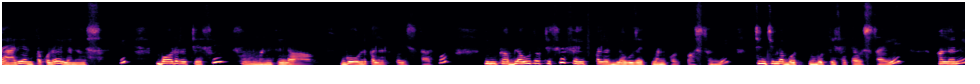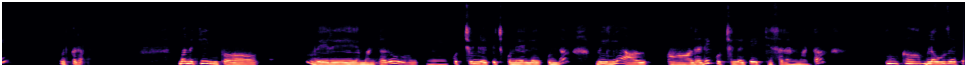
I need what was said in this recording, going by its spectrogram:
శారీ అంతా కూడా ఇలానే మనకి బార్డర్ వచ్చేసి సేమ్ మనకి ఇలా గోల్డ్ కలర్తో ఇస్తారు. ఇంకా బ్లౌజ్ వచ్చేసి సెల్ఫ్ కలర్ బ్లౌజ్ అయితే మనకు వస్తుంది. చిన్న చిన్న బుట్టీస్ అయితే వస్తాయి. అలానే ఇక్కడ మనకి ఇంకా వేరే ఏమంటారు వీటిని కుచ్చులు లేపించుకునే లేకుండా వీళ్ళే ఆల్రెడీ కుచ్చులు అయితే ఇచ్చేసారనమాట ఇంకా బ్లౌజ్ అయితే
